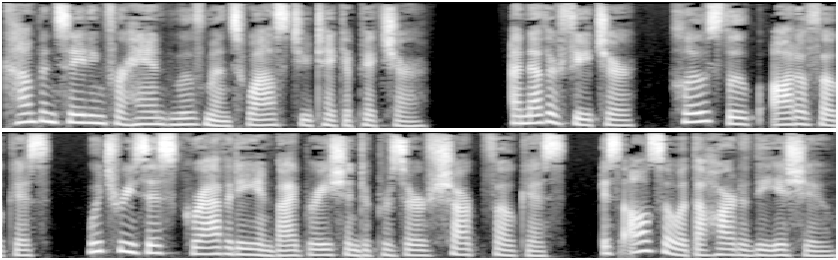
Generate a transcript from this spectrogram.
compensating for hand movements whilst you take a picture. Another feature, closed loop autofocus, which resists gravity and vibration to preserve sharp focus, is also at the heart of the issue.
